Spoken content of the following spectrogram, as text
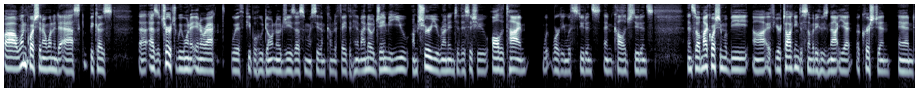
uh, one question I wanted to ask because uh, as a church, we want to interact with people who don't know Jesus and we see them come to faith in Him. I know, Jamie, you, I'm sure you run into this issue all the time w- working with students and college students. And so, my question would be uh, if you're talking to somebody who's not yet a Christian and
